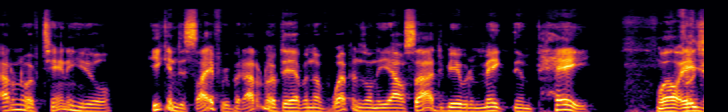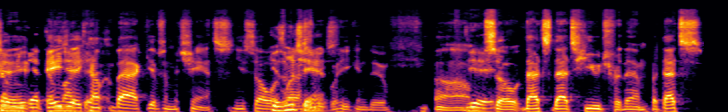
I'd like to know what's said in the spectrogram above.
I don't know if Tannehill he can decipher, but I don't know if they have enough weapons on the outside to be able to make them pay. Well, AJ AJ coming back gives him a chance. You saw what Gives him a last week what he can do. Um, Yeah. So that's that's huge for them. But that's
